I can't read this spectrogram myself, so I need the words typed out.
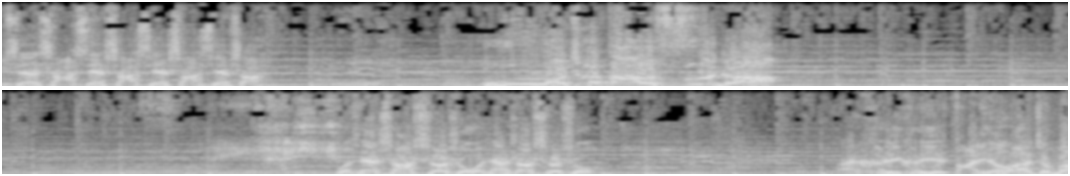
先杀，先杀，先杀，先杀！哇，他大了四个！我先杀射手，我先杀射手。哎，可以可以，打赢了，这不，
